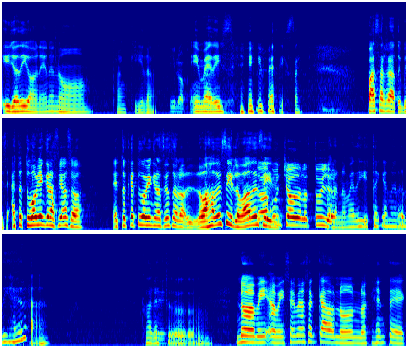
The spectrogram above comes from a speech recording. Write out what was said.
Y yo digo, nene, no, tranquila. Y lo apunta. Y me dice, y me dice, pasa el rato y me dice, esto estuvo bien gracioso. Esto es que estuvo bien gracioso, lo, lo vas a decir, lo vas a Esto decir. un show de los tuyos. Pero no me dijiste que no lo dijera. ¿Cuál Sí, es tu...? No, a mí, a mí se me ha acercado, no, no es gente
